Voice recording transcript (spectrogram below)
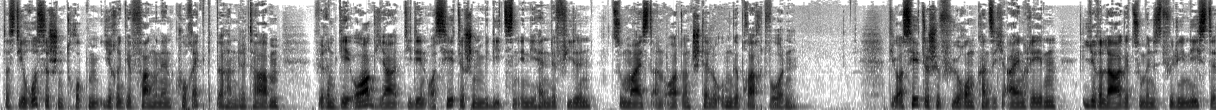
dass die russischen Truppen ihre Gefangenen korrekt behandelt haben, während Georgier, die den ossetischen Milizen in die Hände fielen, zumeist an Ort und Stelle umgebracht wurden. Die ossetische Führung kann sich einreden, ihre Lage zumindest für die nächste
